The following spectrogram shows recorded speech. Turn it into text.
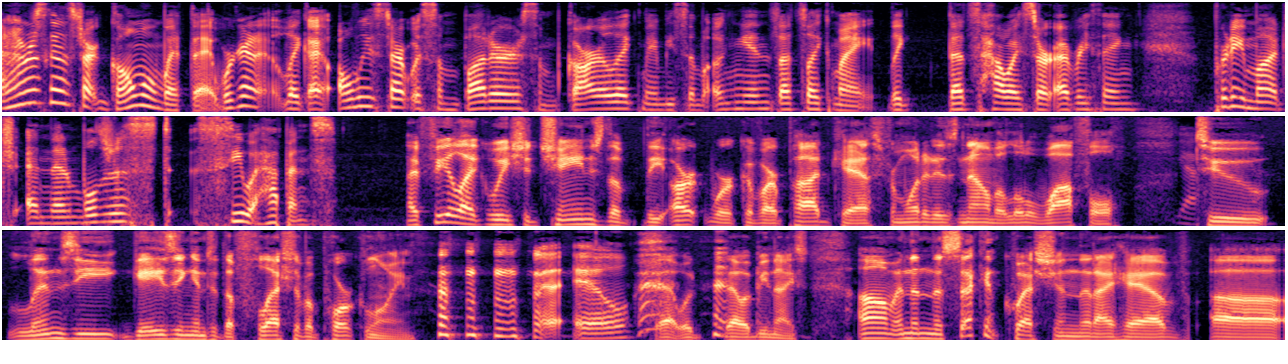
and I'm just gonna start going with it. We're gonna like I always start with some butter, some garlic, maybe some onions. That's like my like that's how I start everything, pretty much, and then we'll just see what happens. I feel like we should change the the artwork of our podcast from what it is now, the little waffle, yeah. to Lindsay gazing into the flesh of a pork loin. Ew. That would that would be nice. Um, and then the second question that I have, uh,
